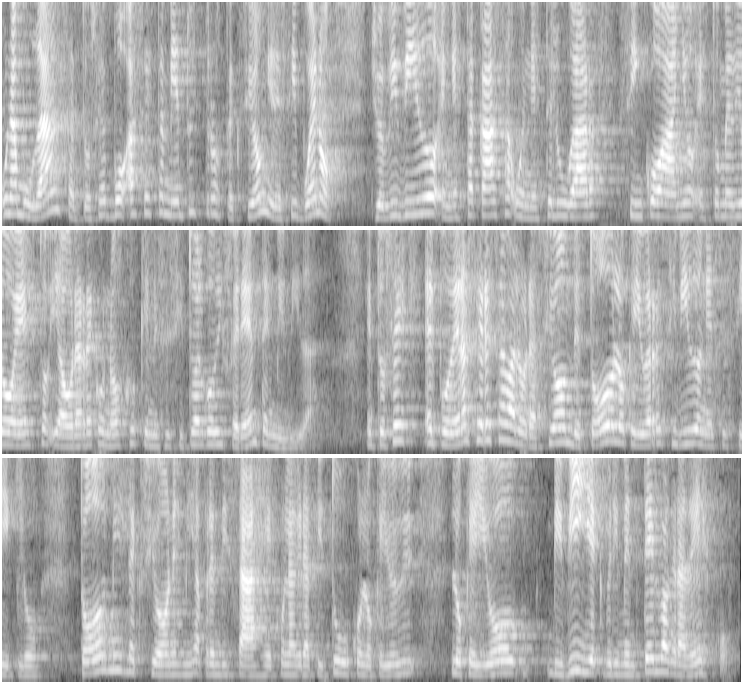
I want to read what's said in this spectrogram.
una mudanza. Entonces vos haces también tu introspección y decís, bueno, yo he vivido en esta casa o en este lugar cinco años, esto me dio esto y ahora reconozco que necesito algo diferente en mi vida. Entonces, el poder hacer esa valoración de todo lo que yo he recibido en ese ciclo, todas mis lecciones, mis aprendizajes, con la gratitud, con lo que yo, lo que yo viví y experimenté, lo agradezco.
